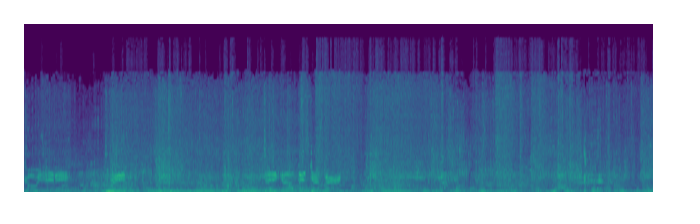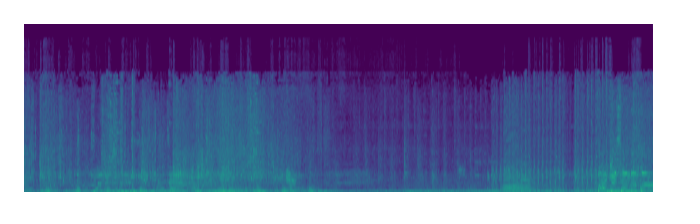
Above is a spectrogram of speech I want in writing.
Going heavy. Grip! Take out this gas bag! Focus on the ball!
